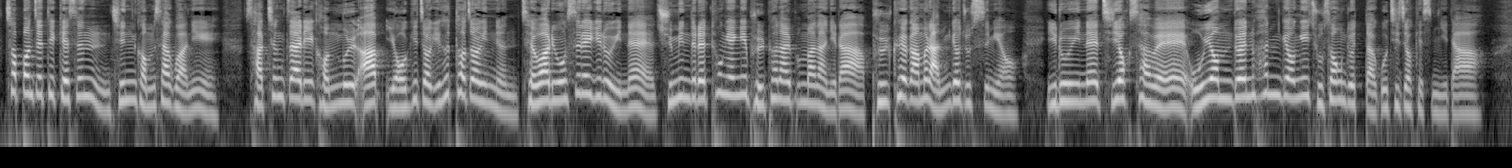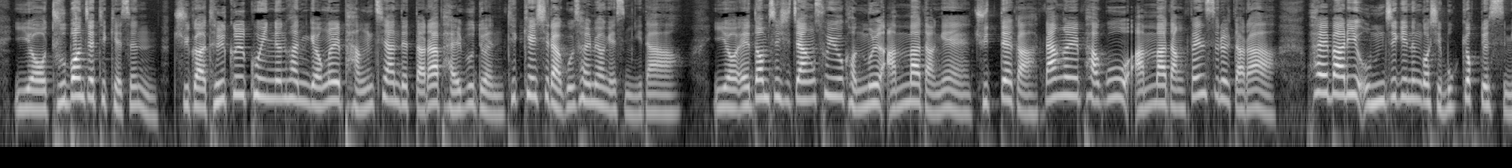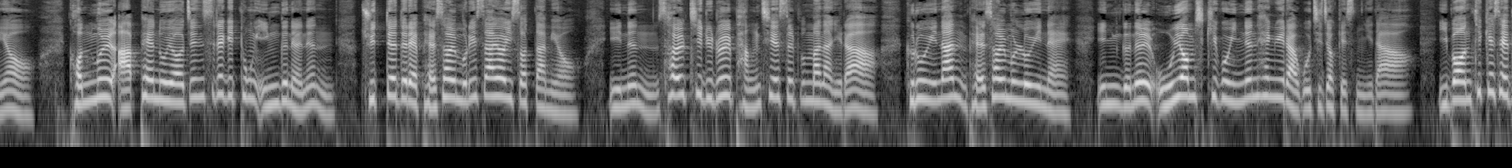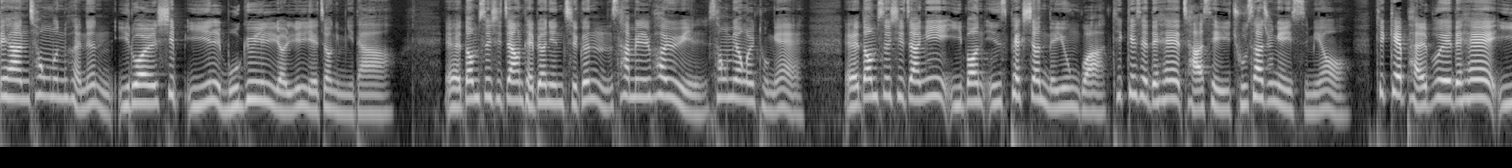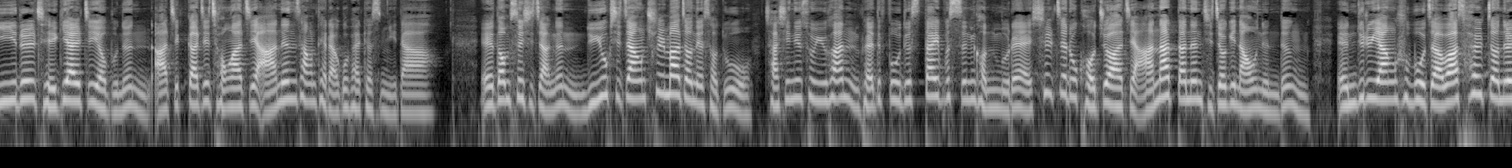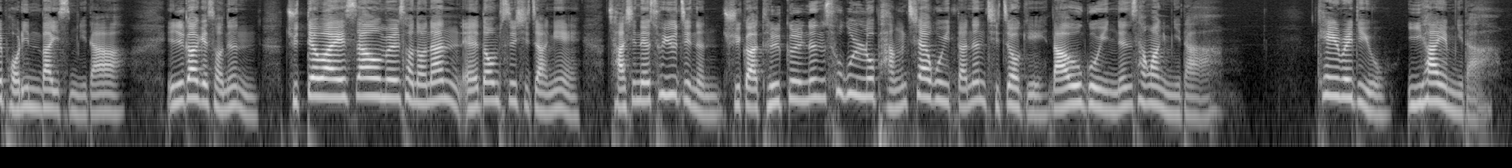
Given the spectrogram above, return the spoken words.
첫 번째 티켓은 진 검사관이 4층짜리 건물 앞 여기저기 흩어져 있는 재활용 쓰레기로 인해 주민들의 통행이 불편할 뿐만 아니라 불쾌감을 안겨줬으며 이로 인해 지역사회에 오염된 환경이 조성됐다고 지적했습니다. 이어 두 번째 티켓은 쥐가 들끓고 있는 환경을 방치한 데 따라 발부된 티켓이라고 설명했습니다. 이어 애덤스 시장 소유 건물 앞마당에 쥐떼가 땅을 파고 앞마당 펜스를 따라 활발히 움직이는 것이 목격됐으며 건물 앞에 놓여진 쓰레기통 인근에는 쥐떼들의 배설물이 쌓여 있었다며 이는 설치류를 방치했을 뿐만 아니라 그로 인한 배설물로 인해 인근을 오염시키고 있는 행위라고 지적했습니다. 이번 티켓에 대한 청문회는 1월 12일 목요일 열릴 예정입니다. 애덤스 시장 대변인 측은 3일 화요일 성명을 통해 애덤스 시장이 이번 inspection 내용과 티켓에 대해 자세히 조사 중에 있으며 티켓 발부에 대해 이의를 제기할지 여부는 아직까지 정하지 않은 상태라고 밝혔습니다. 애덤스 시장은 뉴욕 시장 출마 전에서도 자신이 소유한 베드포드 스타이브슨 건물에 실제로 거주하지 않았다는 지적이 나오는 등 앤드류 양 후보자와 설전을 벌인 바 있습니다. 일각에서는 쥐떼와의 싸움을 선언한 애덤스 시장이 자신의 소유지는 쥐가 들끓는 소굴로 방치하고 있다는 지적이 나오고 있는 상황입니다. K-Radio 이하예입니다.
